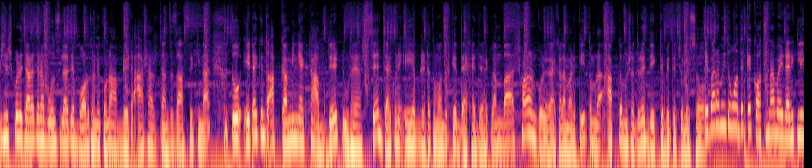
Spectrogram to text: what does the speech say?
বিশেষ করে যারা যারা বলছিল যে বর্ধনে কোনো আপডেট আসার চান্সেস আছে কিনা, তো এটা কিন্তু আপকামিং একটা আপডেট উঠে আসছে, যার কোনো এই আপডেটটা তোমাদেরকে দেখাই দিয়ে রাখলাম বা স্মরণ করে রাখলাম আর কি। তোমরা আপকামিং সদরে দেখতে পেতে চলেছো। এবার আমি তোমাদেরকে কথা না বাই ডাইরেক্টলি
